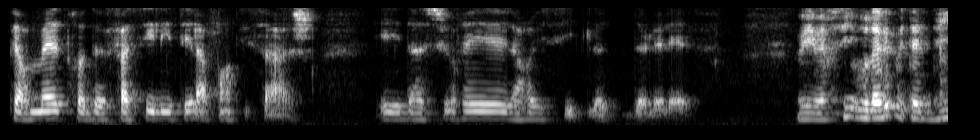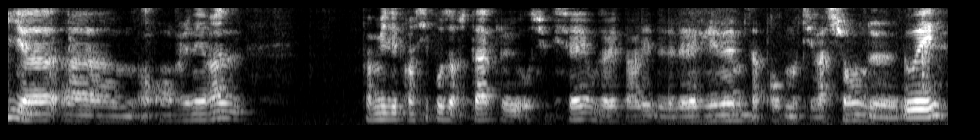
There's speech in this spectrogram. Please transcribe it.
permettre de faciliter l'apprentissage et d'assurer la réussite de l'élève. Oui, merci. Vous avez peut-être dit, euh, euh, en général, parmi les principaux obstacles au succès, vous avez parlé de l'élève lui-même, sa propre motivation, de, oui.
